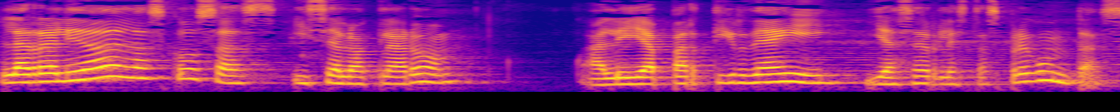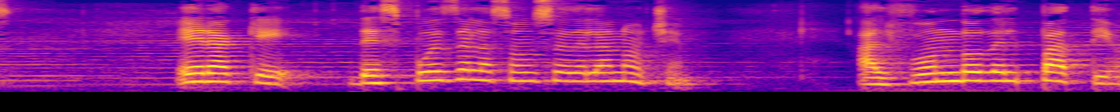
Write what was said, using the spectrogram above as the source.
La realidad de las cosas, y se lo aclaró, al ella partir de ahí y hacerle estas preguntas, era que después de las once de la noche, al fondo del patio,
